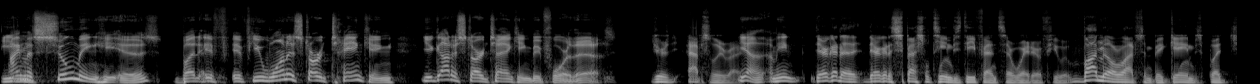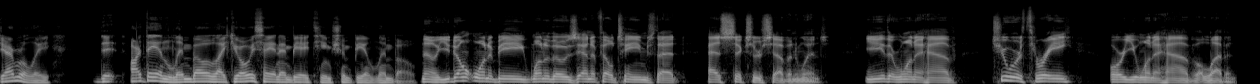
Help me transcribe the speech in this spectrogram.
even, I'm assuming he is, but if if you want to start tanking, you got to start tanking before this. You're absolutely right. Yeah, I mean, they're gonna they're gonna special teams defense their way to a few. Von Miller will have some big games, but generally, they, aren't they in limbo? Like you always say, an NBA team shouldn't be in limbo. no, you don't want to be one of those NFL teams that has six or seven wins. You either want to have two or three, or you want to have eleven.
